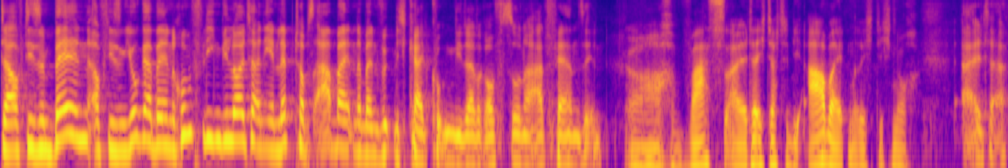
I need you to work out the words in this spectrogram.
da auf diesen Bällen, auf diesen Yoga-Bällen rumfliegen, die Leute an ihren Laptops arbeiten, aber in Wirklichkeit gucken die da drauf so eine Art Fernsehen. Ach, was, Alter? Ich dachte, die arbeiten richtig noch. Alter.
